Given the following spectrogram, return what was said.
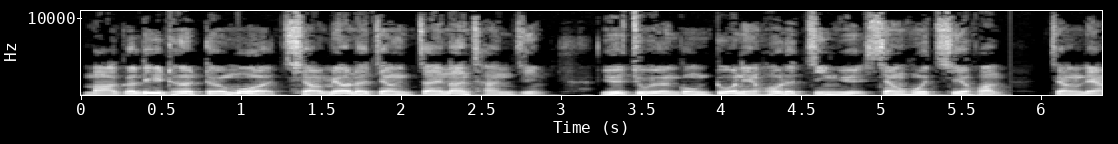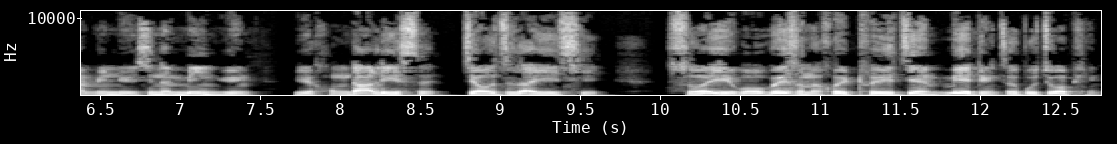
玛格丽特·德莫尔巧妙地将灾难场景与主人公多年后的境遇相互切换，将两名女性的命运与宏大历史交织在一起。所以，我为什么会推荐《灭顶》这部作品？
